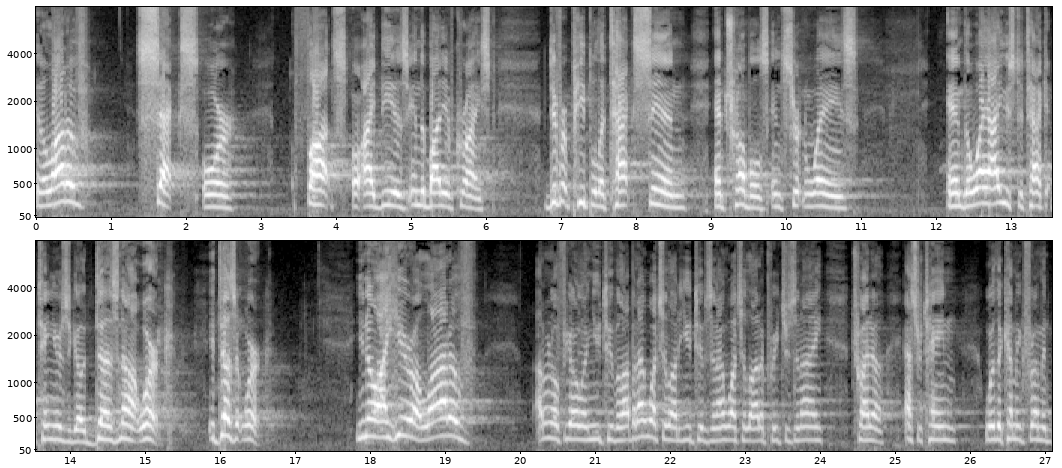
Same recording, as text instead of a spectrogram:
in a lot of sects or thoughts or ideas in the body of Christ, different people attack sin and troubles in certain ways. And the way I used to attack it 10 years ago does not work. It doesn't work. You know, I hear a lot of I don't know if you're all on YouTube a lot, but I watch a lot of YouTubes and I watch a lot of preachers and I try to ascertain where they're coming from and,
